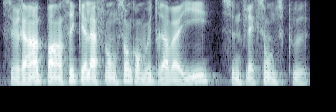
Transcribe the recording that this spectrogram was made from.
C'est vraiment de penser que la fonction qu'on veut travailler, c'est une flexion du coude.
